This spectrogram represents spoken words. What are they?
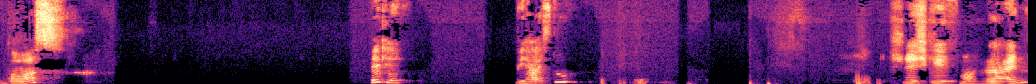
Was? Wirklich? Wie heißt du? Ich gehe jetzt mal rein.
